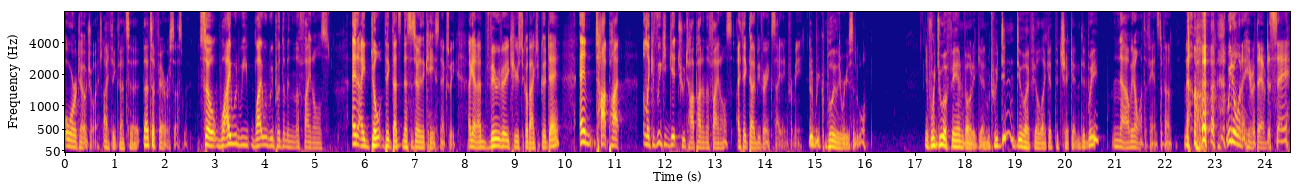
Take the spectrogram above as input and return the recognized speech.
or Doughjoy. I think that's a that's a fair assessment. So why would we why would we put them in the finals? And I don't think that's necessarily the case next week. Again, I'm very very curious to go back to Good Day and Top Pot. Like if we could get two Top Pot in the finals, I think that would be very exciting for me. It'd be completely reasonable. If we do a fan vote again, which we didn't do, I feel like at the chicken, did we? No, we don't want the fans to vote. No, we don't want to hear what they have to say.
